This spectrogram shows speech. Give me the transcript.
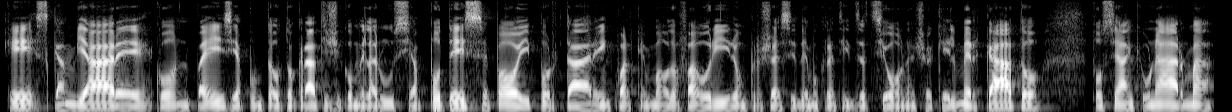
che scambiare con paesi appunto autocratici come la Russia potesse poi portare in qualche modo a favorire un processo di democratizzazione, cioè che il mercato fosse anche un'arma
